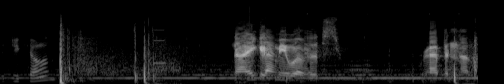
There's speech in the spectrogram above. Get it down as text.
Did you kill him? Nah, he got me while I wrapping up.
